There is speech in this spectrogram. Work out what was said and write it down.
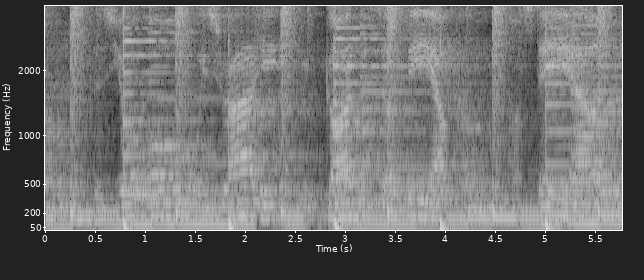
wrong, cause you're always right. Regardless of the outcome, I'll stay out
